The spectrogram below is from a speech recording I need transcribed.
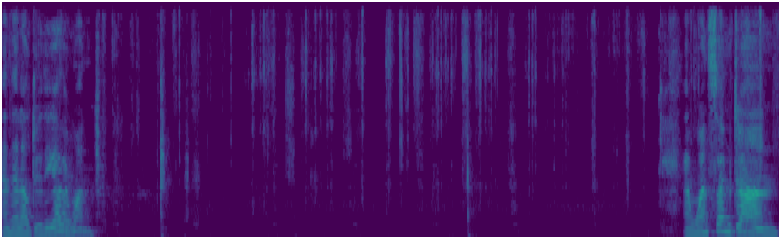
And then I'll do the other one. And once I'm done,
